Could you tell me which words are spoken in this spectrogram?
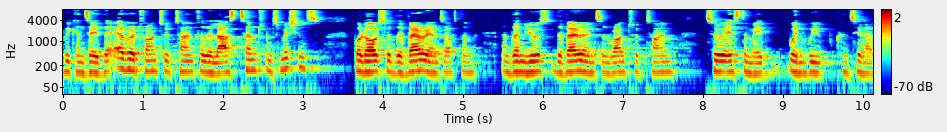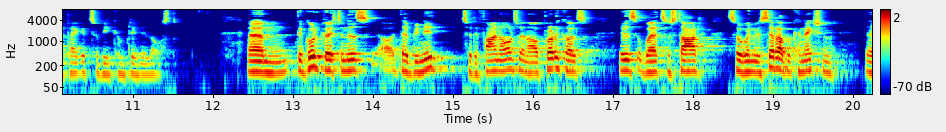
we can say the average round trip time for the last 10 transmissions, but also the variance of them, and then use the variance and round trip time to estimate when we consider a packet to be completely lost. Um, the good question is uh, that we need to define also in our protocols is where to start. So when we set up a connection, uh,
